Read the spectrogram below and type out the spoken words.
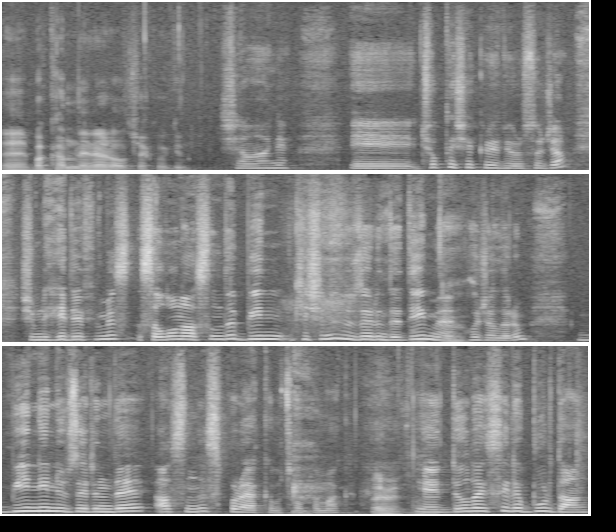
E, bakalım neler olacak o gün. Şahane. Ee, çok teşekkür ediyoruz hocam. Şimdi hedefimiz salon aslında bin kişinin üzerinde değil mi hocalarım? Binin üzerinde aslında spor ayakkabı toplamak. Evet. Ee, dolayısıyla buradan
